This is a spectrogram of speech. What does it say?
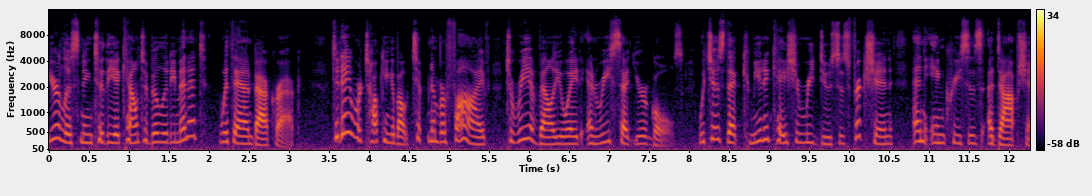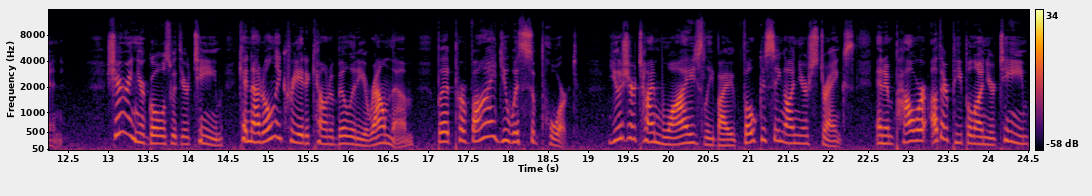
You're listening to the Accountability Minute with Ann Bachrach. Today we're talking about tip number five to reevaluate and reset your goals, which is that communication reduces friction and increases adoption. Sharing your goals with your team can not only create accountability around them, but provide you with support. Use your time wisely by focusing on your strengths and empower other people on your team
